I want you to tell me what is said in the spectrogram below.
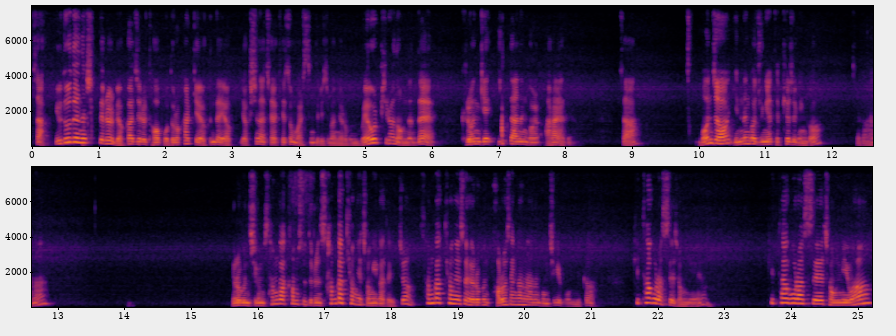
자, 유도되는 식들을 몇 가지를 더 보도록 할게요. 근데 역, 역시나 제가 계속 말씀드리지만 여러분 외울 필요는 없는데 그런 게 있다는 걸 알아야 돼요. 자, 먼저 있는 것 중에 대표적인 거 제가 하나 여러분 지금 삼각함수들은 삼각형의 정의가 되어 있죠? 삼각형에서 여러분 바로 생각나는 공식이 뭡니까? 피타고라스의 정리예요. 피타고라스의 정리와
